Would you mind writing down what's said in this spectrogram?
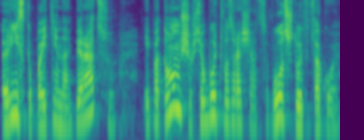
риска пойти на операцию – и потом еще все будет возвращаться. Вот что это такое.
